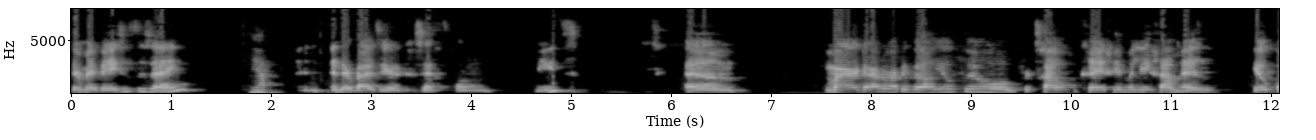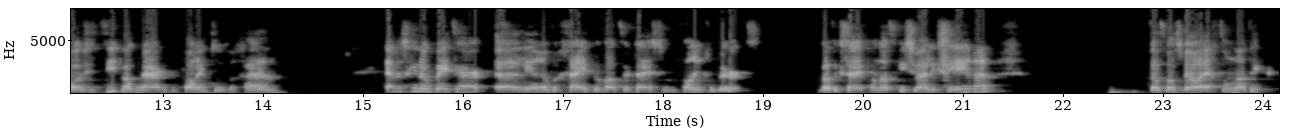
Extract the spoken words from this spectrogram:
ermee bezig te zijn. Ja. En, en daarbuiten eerlijk gezegd gewoon niet. Ehm, maar daardoor heb ik wel heel veel vertrouwen gekregen in mijn lichaam en heel positief ook naar de bevalling toegegaan. En misschien ook beter uh, leren begrijpen wat er tijdens de bevalling gebeurt. Wat ik zei van dat visualiseren, dat was wel echt omdat ik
